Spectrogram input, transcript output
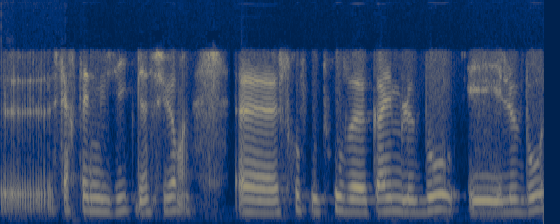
de certaines musiques, bien sûr. Euh, je trouve qu'on trouve quand même le beau et le beau,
